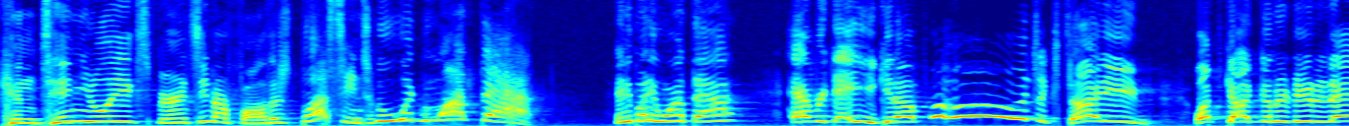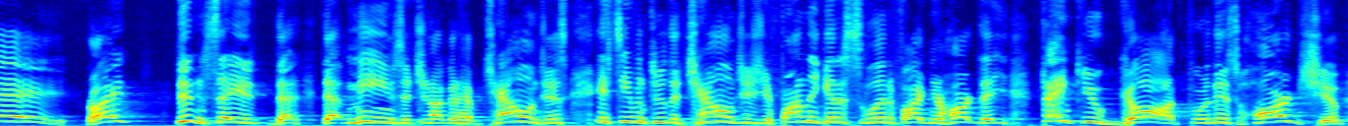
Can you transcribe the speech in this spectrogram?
continually experiencing our Father's blessings. Who wouldn't want that? Anybody want that? Every day you get up, woohoo, it's exciting. What's God going to do today? Right? Didn't say that that means that you're not going to have challenges. It's even through the challenges you finally get it solidified in your heart that thank you, God, for this hardship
